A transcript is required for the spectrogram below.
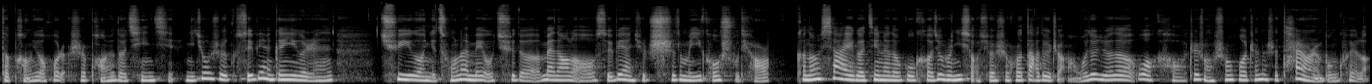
的朋友，或者是朋友的亲戚。你就是随便跟一个人去一个你从来没有去的麦当劳，随便去吃这么一口薯条，可能下一个进来的顾客就是你小学时候大队长。我就觉得，我靠，这种生活真的是太让人崩溃了。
